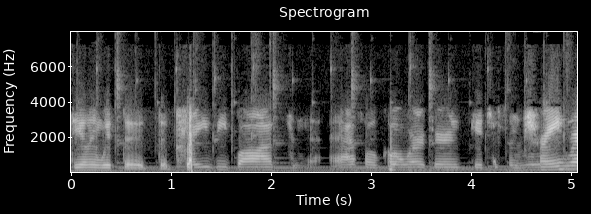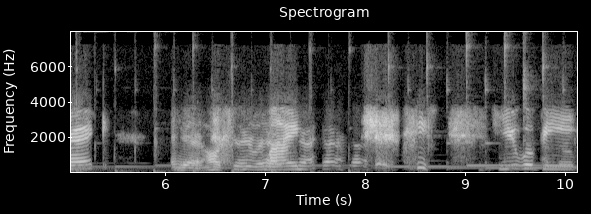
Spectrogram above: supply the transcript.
dealing with the, the crazy boss and the asshole coworkers, get you some train wreck. Yeah, wreck. you will be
